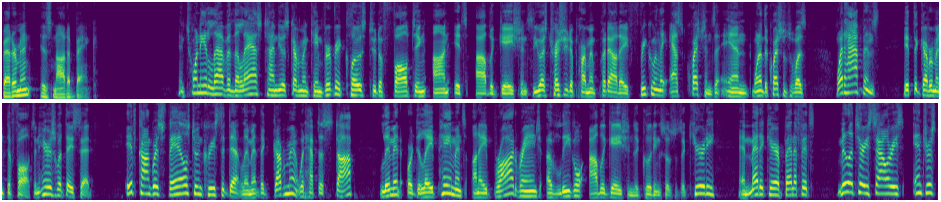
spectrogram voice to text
Betterment is not a bank. In 2011, the last time the U.S. government came very, very close to defaulting on its obligations, the U.S. Treasury Department put out a frequently asked questions, and one of the questions was, What happens if the government defaults? And here's what they said If Congress fails to increase the debt limit, the government would have to stop limit, or delay payments on a broad range of legal obligations, including Social Security and Medicare benefits, military salaries, interest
